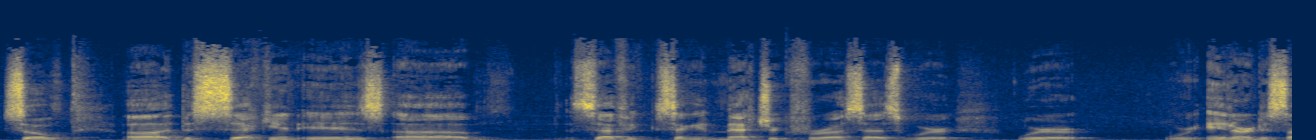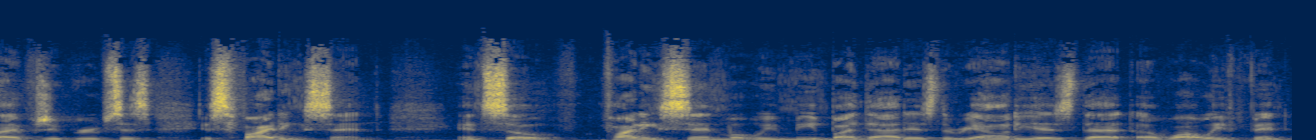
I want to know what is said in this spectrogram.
So uh, the second is uh, second, metric for us as we're we're we're in our discipleship groups is is fighting sin. And so fighting sin, what we mean by that is the reality is that uh, while we've been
